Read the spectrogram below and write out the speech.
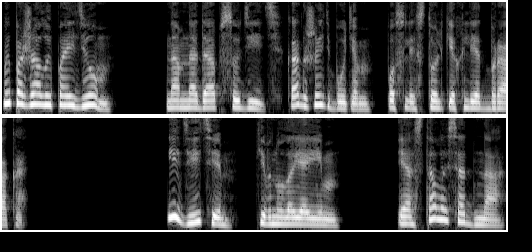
Мы, пожалуй, пойдем. Нам надо обсудить, как жить будем после стольких лет брака. Идите, кивнула я им, и осталась одна.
